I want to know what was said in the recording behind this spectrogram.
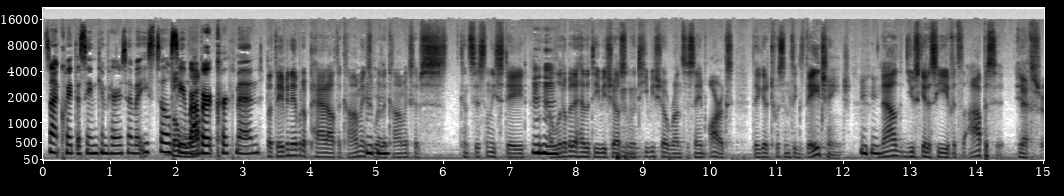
it's not quite the same comparison, but you still But see Wa- Robert Kirkman. But they've been able to pad out the comics where Mm-hmm. the comics have s- consistently stayed a little bit ahead of the TV show. So when the TV show runs the same arcs, they get to twist some things. They change. Mm-hmm. Now you get to see if it's the opposite. If, That's true.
